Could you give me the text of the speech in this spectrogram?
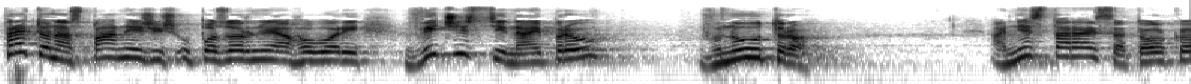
Preto nás Pán Ježiš upozorňuje a hovorí, vyčisti najprv vnútro a nestaraj sa toľko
